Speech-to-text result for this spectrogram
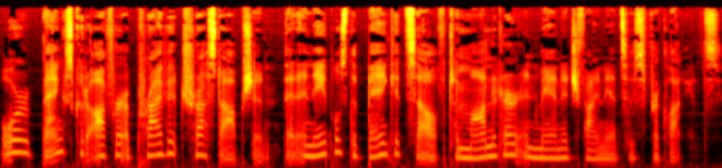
or banks could offer a private trust option that enables the bank itself to monitor and manage finances for clients.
